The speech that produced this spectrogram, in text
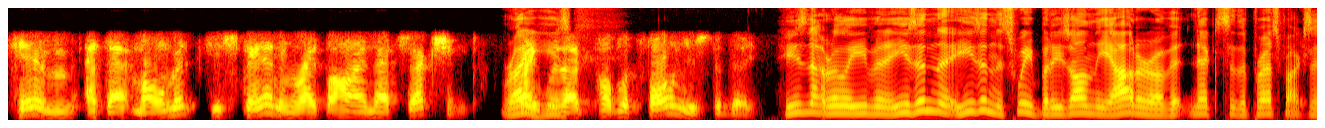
him at that moment, he's standing right behind that section, right, right where that public phone used to be. He's not really even he's in the he's in the suite, but he's on the outer of it next to the press box.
